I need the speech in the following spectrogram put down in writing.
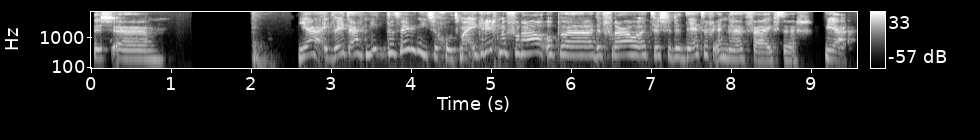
Dus uh, ja, ik weet eigenlijk niet, dat weet ik niet zo goed. Maar ik richt me vooral op uh, de vrouwen tussen de 30 en de 50. Ja.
